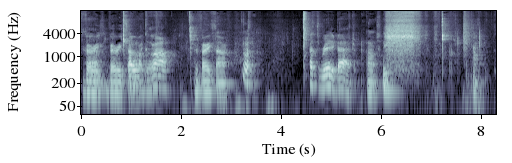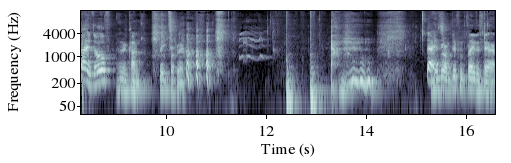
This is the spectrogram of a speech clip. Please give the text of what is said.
Very, very sour. oh my god, Very sour. that's really bad. I can't speak. That is awful. I can't speak properly. That We've is. got different flavours here.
